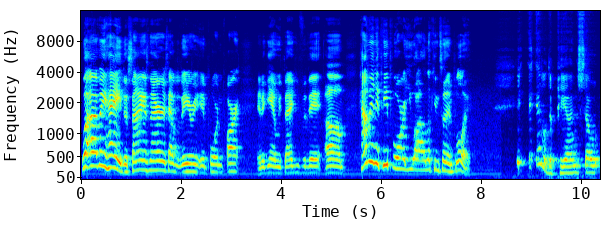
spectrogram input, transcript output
Well, I mean, hey, the science nerds have a very important part, and again, we thank you for that. Um, how many people are you all looking to employ? It, will depend. So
